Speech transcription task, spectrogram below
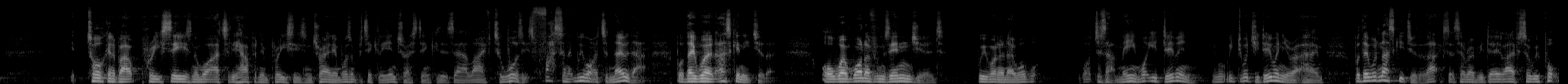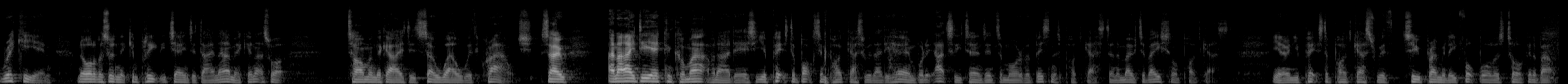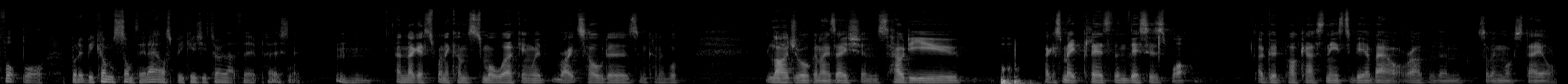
talking about pre-season and what actually happened in pre-season training wasn't particularly interesting because it's their life. To us, it's fascinating. We wanted to know that, but they weren't asking each other. Or when one of them's injured, we want to know, well, what, what does that mean? What are you doing? What, what do you do when you're at home? But they wouldn't ask each other that because that's their everyday life. So we put Ricky in, and all of a sudden it completely changed the dynamic. And that's what Tom and the guys did so well with Crouch. So an idea can come out of an idea. So you pitched a boxing podcast with Eddie Hearn, but it actually turns into more of a business podcast and a motivational podcast. You know, and you pitched a podcast with two Premier League footballers talking about football, but it becomes something else because you throw that third person in. Mm-hmm. And I guess when it comes to more working with rights holders and kind of larger organisations, how do you, I guess, make clear to them this is what a good podcast needs to be about rather than something more stale?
